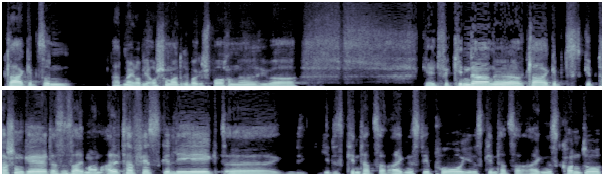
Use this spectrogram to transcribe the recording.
klar gibt es so ein, da hat man glaube ich auch schon mal drüber gesprochen, ne, über Geld für Kinder, ne? klar, gibt, gibt Taschengeld, das ist halt immer am Alter festgelegt. Äh, jedes Kind hat sein eigenes Depot, jedes Kind hat sein eigenes Konto.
